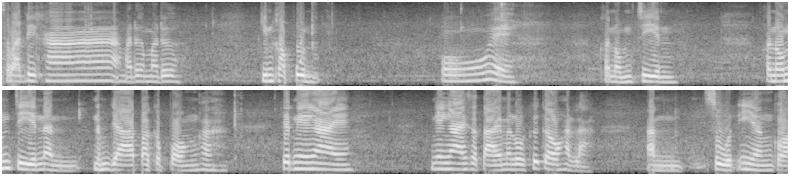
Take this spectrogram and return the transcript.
สวัสดีค่ะ มาเด้อมาเด้อกินข้าวปุ้นโอ้ย ขนมจีน ขนมจีนนั่นน้ำยาปลากระป๋องค่ะเฮ็ดง่ายๆ ง่ายๆสไตล์มันลดคือเก่าหันล่ะ อันสูตรอีหยังก็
